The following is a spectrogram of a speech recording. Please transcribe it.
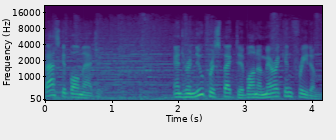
basketball magic, and her new perspective on American freedom.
